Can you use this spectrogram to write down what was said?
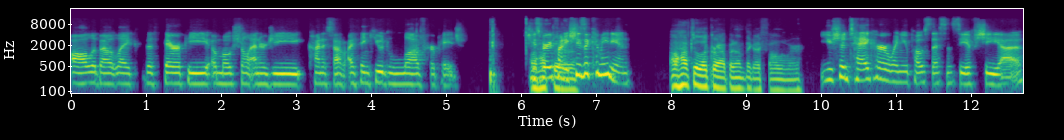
all about like the therapy, emotional energy kind of stuff. I think you'd love her page. She's very have funny. She's a comedian. I'll have to look her up. I don't think I follow her. You should tag her when you post this and see if she uh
